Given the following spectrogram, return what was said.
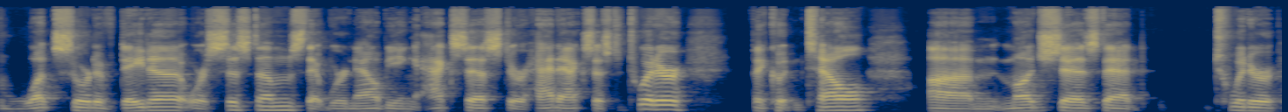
what sort of data or systems that were now being accessed or had access to Twitter. They couldn't tell. Um, Mudge says that Twitter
